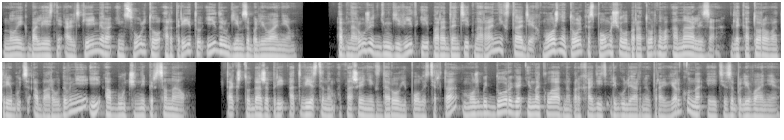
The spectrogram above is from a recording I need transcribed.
но и к болезни Альцгеймера, инсульту, артриту и другим заболеваниям. Обнаружить гингивит и пародонтит на ранних стадиях можно только с помощью лабораторного анализа, для которого требуется оборудование и обученный персонал. Так что даже при ответственном отношении к здоровью полости рта может быть дорого и накладно проходить регулярную проверку на эти заболевания.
